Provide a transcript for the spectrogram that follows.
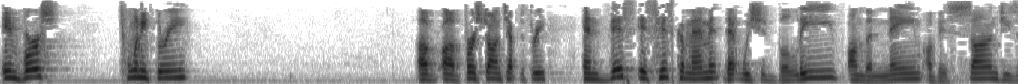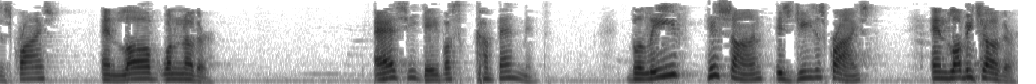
In verse 23 of, of 1 John chapter 3, and this is his commandment that we should believe on the name of his Son, Jesus Christ, and love one another as he gave us commandment. Believe his son is Jesus Christ and love each other.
